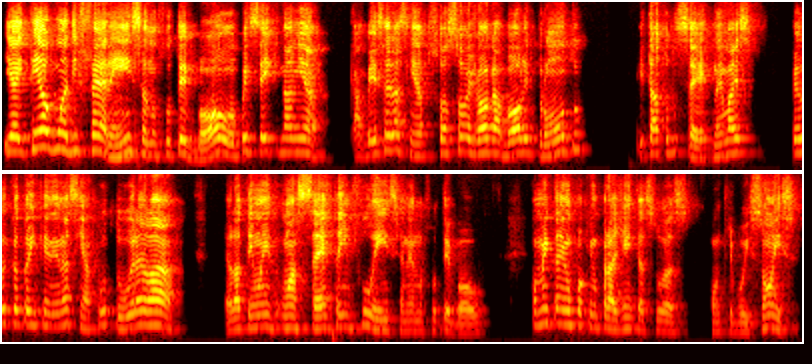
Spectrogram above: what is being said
E aí tem alguma diferença no futebol? Eu pensei que na minha cabeça era assim, a pessoa só joga a bola e pronto, e tá tudo certo, né? Mas, pelo que eu tô entendendo, assim, a cultura, ela, ela tem uma, uma certa influência, né, no futebol. Comenta aí um pouquinho pra gente as suas contribuições.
